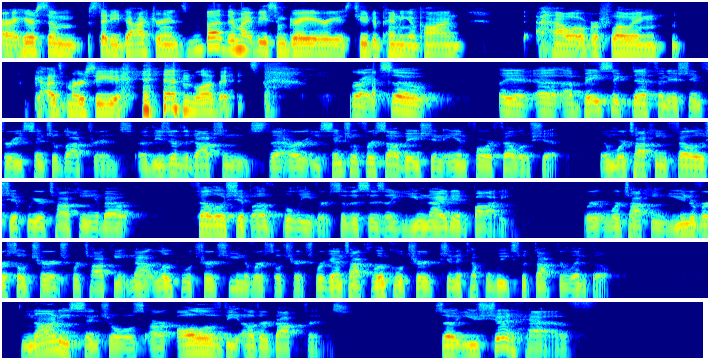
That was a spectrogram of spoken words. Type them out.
all right, here's some steady doctrines, but there might be some gray areas too, depending upon how overflowing God's mercy and love is. Right. So, a, a, basic definition for essential doctrines are these are the doctrines that are essential for salvation and for fellowship. And we're talking fellowship, we are talking about fellowship of believers. So this is a united body. We're, we're talking universal church. We're talking not local church, universal church. We're going to talk local church in a couple weeks with Dr. Linville. Non essentials are all of the other doctrines. So you should have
